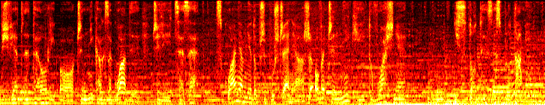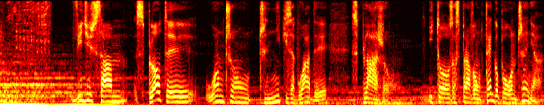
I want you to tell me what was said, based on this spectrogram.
w świetle teorii o czynnikach zagłady, czyli CZ, skłania mnie do przypuszczenia, że owe czynniki to właśnie istoty ze splotami. Widzisz sam, sploty łączą czynniki zagłady z plażą. I to za sprawą tego połączenia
